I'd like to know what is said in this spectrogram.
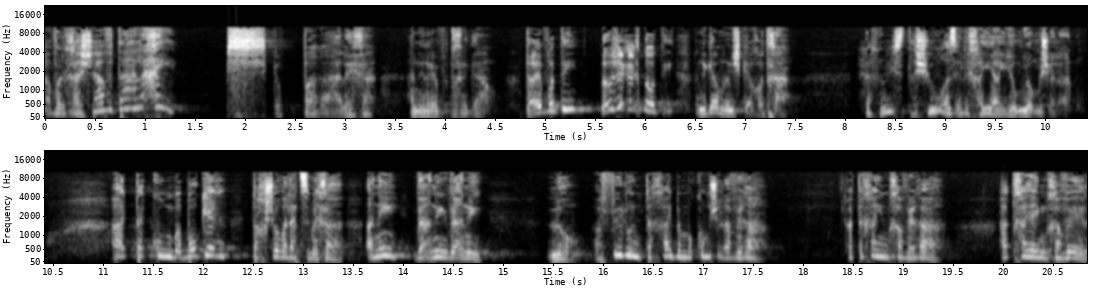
אבל חשבת עליי? פשש, כפרה עליך, אני אוהב אותך גם. אתה אוהב אותי? לא שכחת אותי, אני גם לא אשכח אותך. תכניס את השיעור הזה לחיי היום-יום שלנו. אל תקום בבוקר, תחשוב על עצמך. אני ואני ואני. לא, אפילו אם אתה חי במקום של עבירה. אתה חי עם חברה, את חיה עם חבר,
